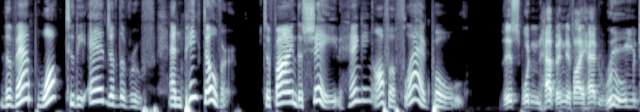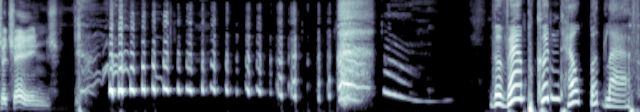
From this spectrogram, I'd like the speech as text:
The vamp walked to the edge of the roof and peeked over to find the shade hanging off a flagpole. This wouldn't happen if I had room to change. The vamp couldn't help but laugh,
